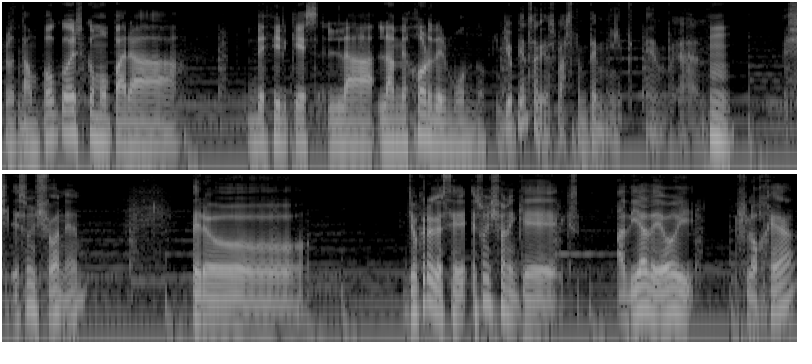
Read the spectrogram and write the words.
pero tampoco es como para decir que es la, la mejor del mundo. Yo pienso que es bastante mid, en plan. Mm, Es un shonen, pero yo creo que es un shonen que a día de hoy flojea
